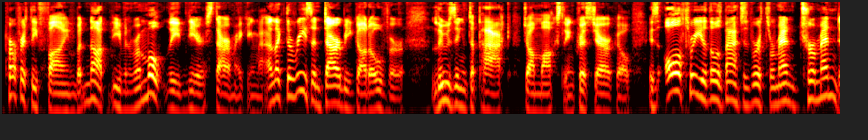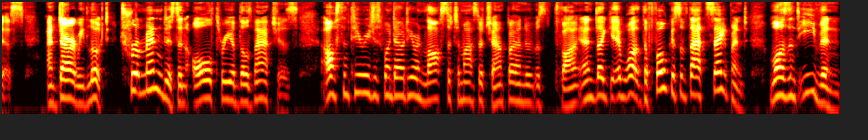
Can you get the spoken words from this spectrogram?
perfectly fine, but not even remotely near star making match. Like the reason Darby got over losing to Pac, Jon Moxley, and Chris Jericho is all three of those matches were tremen- tremendous. And Darby looked tremendous in all three of those matches. Austin Theory just went out here and lost to Tommaso Ciampa, and it was fine. And like it was the focus of that segment wasn't even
